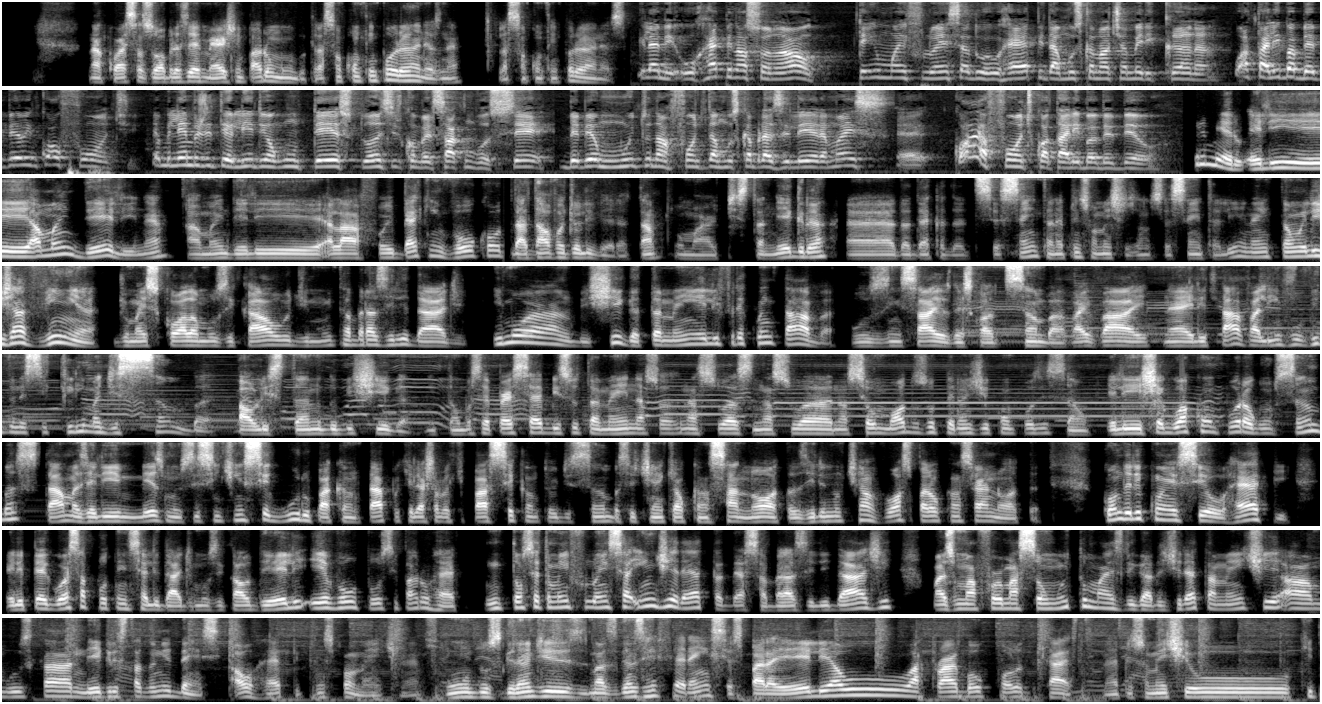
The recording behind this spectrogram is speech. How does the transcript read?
na qual essas obras emergem para o mundo, elas são contemporâneas, né? Elas são contemporâneas. Guilherme, o rap nacional tem uma influência do rap da música norte-americana. O Ataliba bebeu em qual fonte? Eu me lembro de ter lido em algum texto antes de conversar com você, bebeu muito na fonte da música brasileira, mas é, qual é a fonte que o Ataliba bebeu? Primeiro, ele, a mãe dele, né? A mãe dele, ela foi backing vocal da Dalva de Oliveira, tá? Uma artista negra é, da década de 60, né? Principalmente dos anos 60 ali, né? Então ele já vinha de uma escola musical de muita brasilidade. E morar no Bexiga também ele frequentava os ensaios da escola de samba Vai Vai, né? Ele estava ali envolvido nesse clima de samba paulistano do Bexiga. Então você percebe isso também nas suas, nas suas, na sua, no seu modus operandi de composição. Ele chegou a compor alguns sambas, tá? Mas ele mesmo se sentia inseguro para cantar porque ele achava que para ser cantor de samba você tinha que alcançar notas. Ele não tinha voz para alcançar nota. Quando ele conheceu o rap, ele pegou essa potencialidade musical dele e voltou-se para o rap. Então você tem uma influência indireta dessa brasilidade, mas uma formação muito mais ligada diretamente à música negra estadunidense, ao rap principalmente, né? Um dos grandes, umas grandes referências para ele é o a Tribal Podcast, né? Principalmente o que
